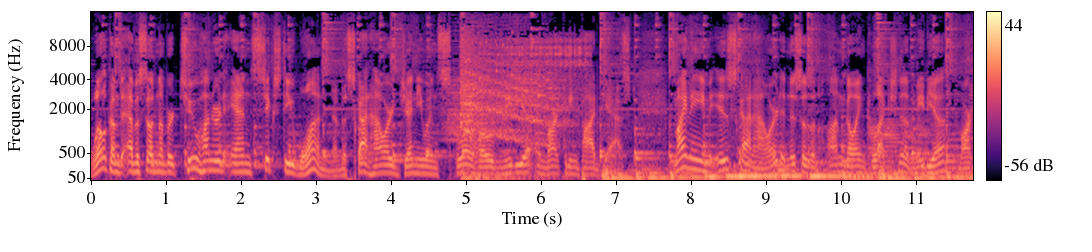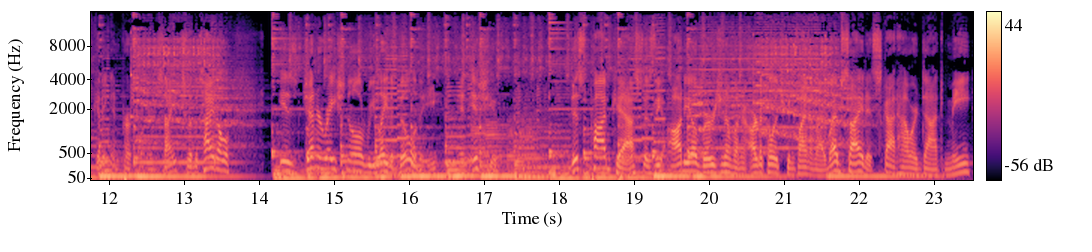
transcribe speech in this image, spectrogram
Welcome to episode number 261 of the Scott Howard Genuine SCLOHO Media and Marketing Podcast. My name is Scott Howard, and this is an ongoing collection of media, marketing, and personal insights with the title Is Generational Relatability an Issue? This podcast is the audio version of an article that you can find on my website at scotthoward.me.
